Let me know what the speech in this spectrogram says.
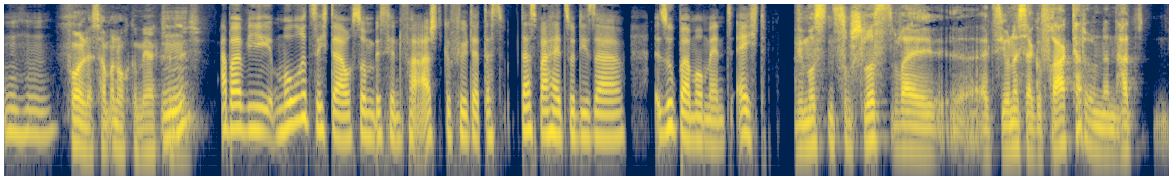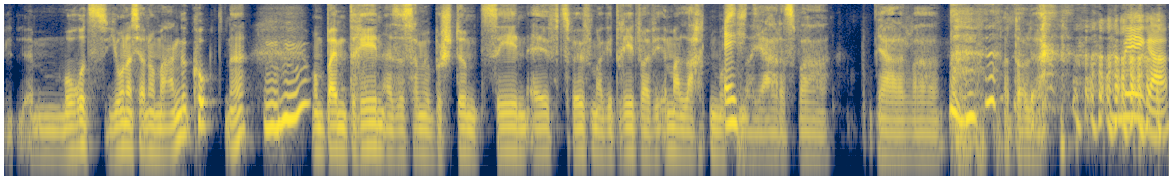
Mhm. Voll, das hat man auch gemerkt, Mhm. finde ich. Aber wie Moritz sich da auch so ein bisschen verarscht gefühlt hat, das, das war halt so dieser super Moment, echt. Wir mussten zum Schluss, weil äh, als Jonas ja gefragt hat und dann hat ähm, Moritz Jonas ja nochmal angeguckt, ne? Mhm. Und beim Drehen, also das haben wir bestimmt 10, 11, 12 Mal gedreht, weil wir immer lachten mussten. Echt? Ja, das war, ja, das war, war dolle. Mega.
